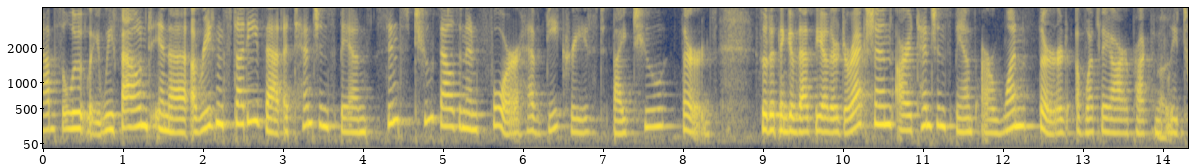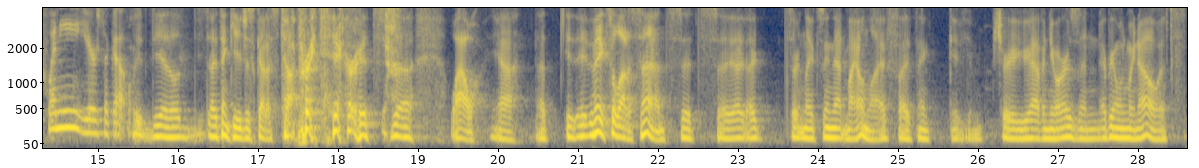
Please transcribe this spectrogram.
Absolutely. We found in a, a, recent study that attention spans since 2004 have decreased by two thirds. So, to think of that the other direction, our attention spans are one third of what they are approximately uh, 20 years ago. Yeah, I think you just got to stop right there. It's, yeah. uh, wow, yeah, that it, it, makes a lot of sense. It's, uh, I, I certainly seen that in my own life. I think I'm sure you have in yours and everyone we know. It's,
